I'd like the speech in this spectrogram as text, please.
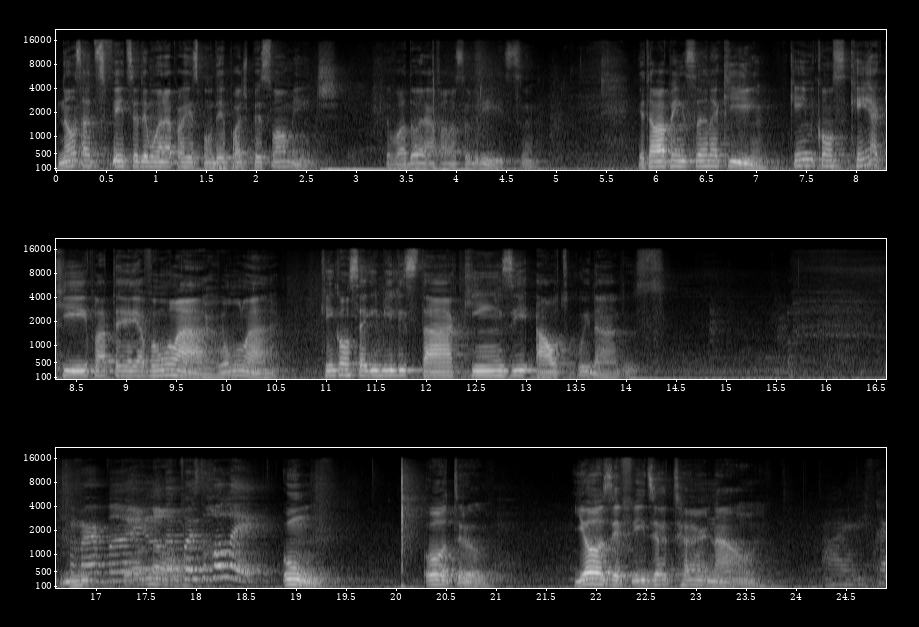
Não satisfeito se eu demorar pra responder, pode pessoalmente. Eu vou adorar falar sobre isso. Eu tava pensando aqui, quem, me cons... quem aqui, plateia, vamos lá, vamos lá. Quem consegue me listar 15 autocuidados? Tomar banho depois do rolê. Um. Outro. Joseph, it's your turn now. Ai, tem que ficar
